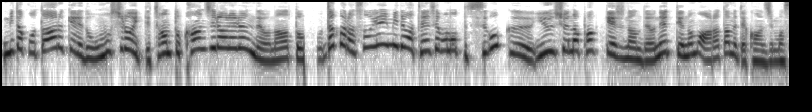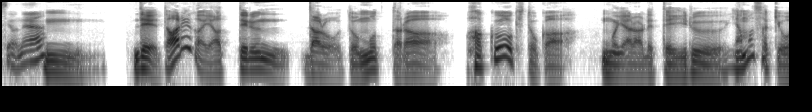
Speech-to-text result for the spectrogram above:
見たことあるけれど面白いってちゃんと感じられるんだよなと。だからそういう意味では転生ものってすごく優秀なパッケージなんだよねっていうのも改めて感じますよねう。ん。で、誰がやってるんだろうと思ったら、白鸚記とかもやられている山崎治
